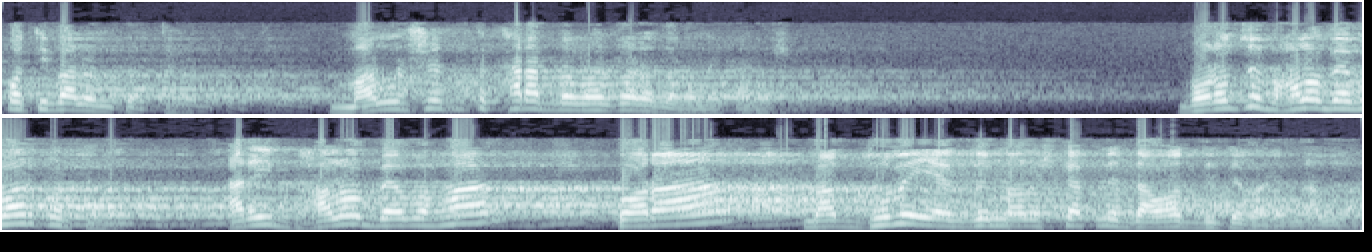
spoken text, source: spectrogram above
প্রতিপালন করতে হবে। মানুষের সাথে খারাপ ব্যবহার করা যাবে না কারোর সাথে। বরঞ্চ ভালো ব্যবহার করতে হবে। আর এই ভালো ব্যবহার করা মাধ্যমে একজন মানুষকে আপনি দাওয়াত দিতে পারেন আল্লাহ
